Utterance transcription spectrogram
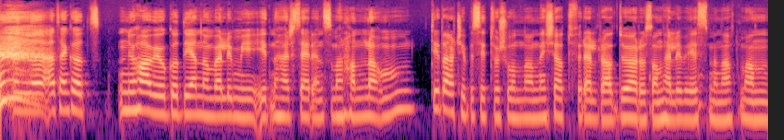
Men eh, jeg tenker at nå har vi jo gått gjennom veldig mye i denne serien som har handla om de der type situasjonene. Ikke at foreldre dør og sånn, heldigvis, men at man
